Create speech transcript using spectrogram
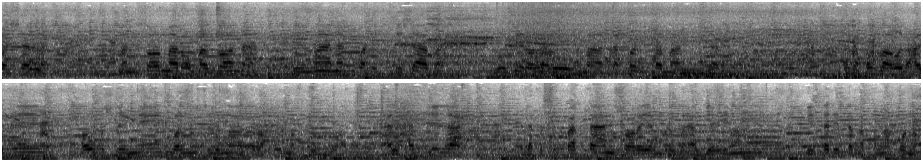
وسلم Man shoma ramadhana imanan wa ihtisaban ghufira lahu ma taqaddama min dhanbi. Sadaqallahul azim kaum muslimin wal muslimat rahimakumullah. Alhamdulillah pada kesempatan sore yang berbahagia ini kita di tengah-tengah pondok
